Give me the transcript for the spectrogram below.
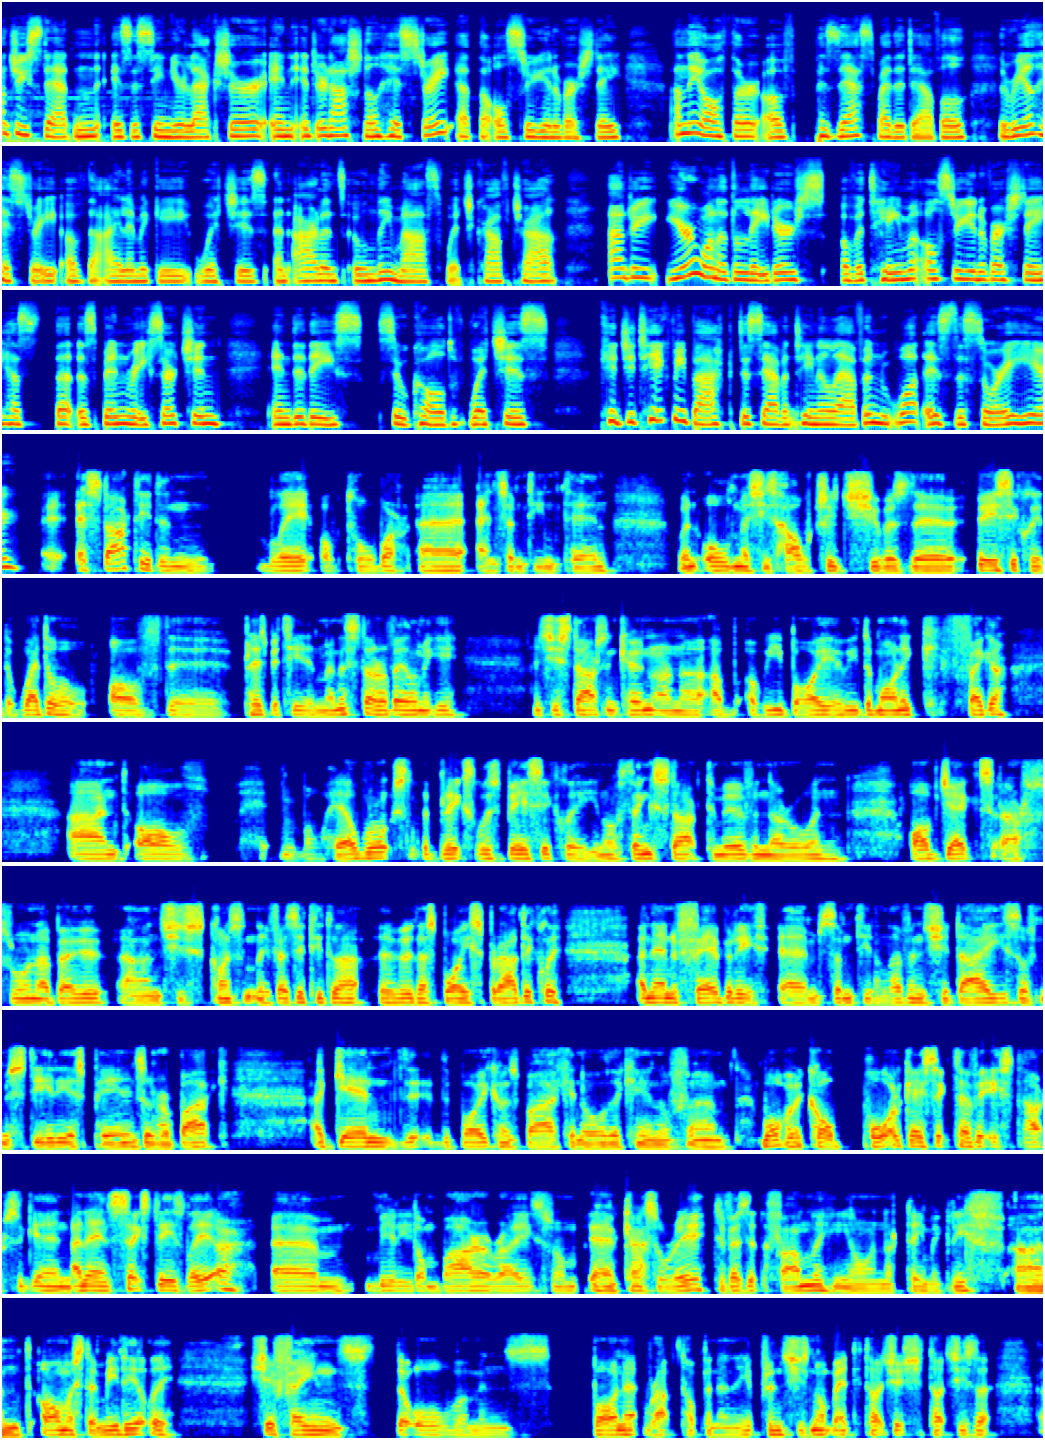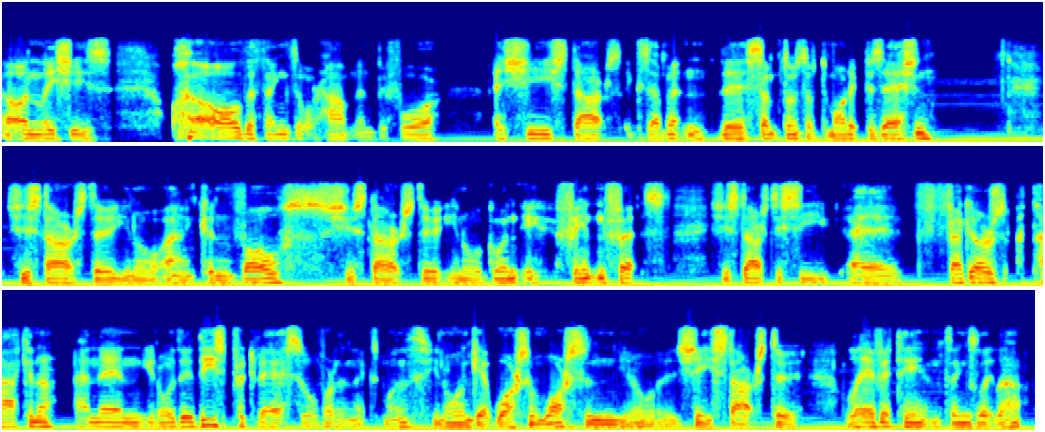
Andrew Sneddon is a senior lecturer in international history at the Ulster University and the author of Possessed by the Devil The Real History of the Islandmagee Witches and Ireland's Only Mass Witchcraft Trial. Andrew, you're one of the leaders of a team at Ulster University has, that has been researching into these so called witches. Could you take me back to 1711? What is the story here? It started in late October uh, in 1710 when old Mrs. Haltridge, she was the basically the widow of the Presbyterian minister of Isla and she starts encountering a, a, a wee boy, a wee demonic figure, and all well, hell breaks, breaks loose basically. You know, things start to move on their own. Objects are thrown about, and she's constantly visited that uh, this boy sporadically. And then in February um, 1711, she dies of mysterious pains in her back again, the, the boy comes back and all the kind of um, what we call poltergeist activity starts again. And then six days later, um, Mary Dunbar arrives from uh, Castlereagh to visit the family, you know, in their time of grief. And almost immediately, she finds the old woman's bonnet wrapped up in an apron. She's not meant to touch it. She touches it, unleashes all the things that were happening before as she starts exhibiting the symptoms of demonic possession she starts to, you know, and convulse. She starts to, you know, go into fainting fits. She starts to see uh, figures attacking her, and then, you know, the, these progress over the next month, you know, and get worse and worse, and you know, she starts to levitate and things like that.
